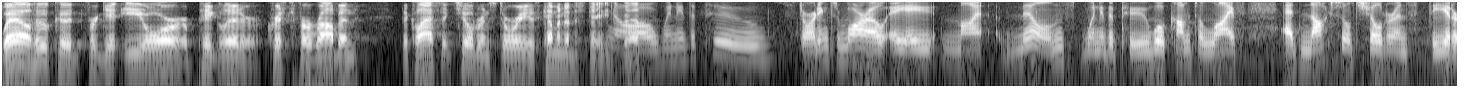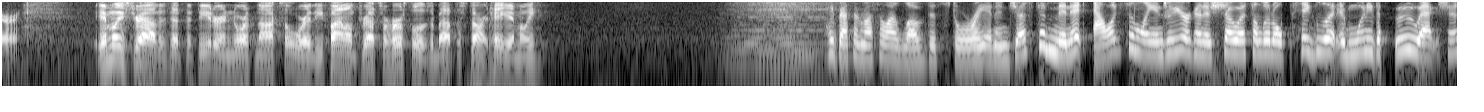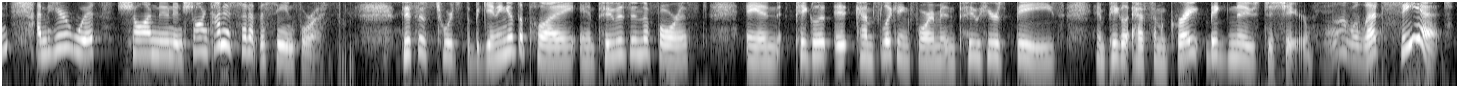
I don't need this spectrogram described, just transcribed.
Well, who could forget Eeyore or Piglet or Christopher Robin? The classic children's story is coming to the stage, oh, Beth. Winnie the Pooh. Starting tomorrow, A.A. Milne's Winnie the Pooh will come to life at Knoxville Children's Theater. Emily Stroud is at the theater in North Knoxville where the final dress rehearsal is about to start. Hey, Emily. Hey, Beth and Russell, I love this story. And in just a minute, Alex and Landry are going to show us a little Piglet and Winnie the Pooh action. I'm here with Sean Moon. And Sean, kind of set up the scene for us. This is towards the beginning of the play, and Pooh is in the forest, and Piglet it comes looking for him, and Pooh hears bees, and Piglet has some great big news to share. Oh, well, let's see it.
